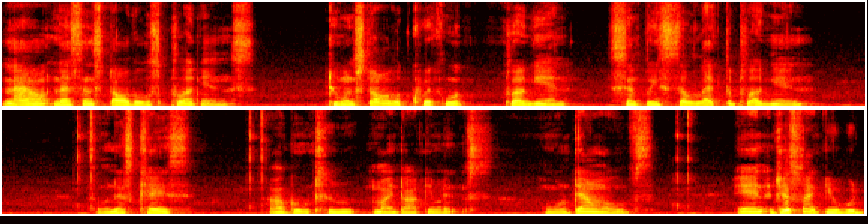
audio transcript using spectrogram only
Now let's install those plugins. To install a Quick Look plugin, simply select the plugin. So in this case, I'll go to my documents or downloads. And just like you would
